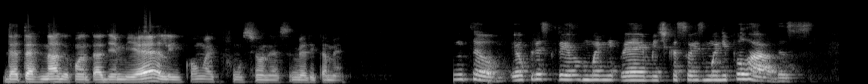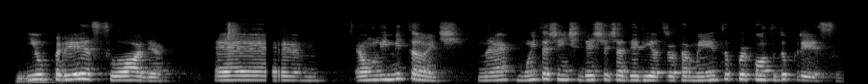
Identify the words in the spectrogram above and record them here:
determinada quantidade de ml? Como é que funciona esse medicamento? Então, eu prescrevo mani é, medicações manipuladas. Hum. E o preço, olha, é, é um limitante, né? Muita gente deixa de aderir ao tratamento por conta do preço.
